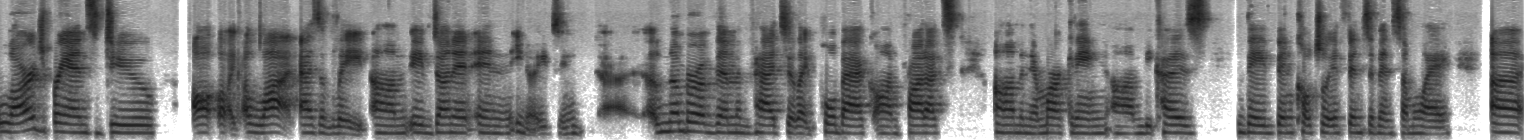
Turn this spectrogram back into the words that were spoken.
large brands do all, like a lot as of late. Um, they've done it in you know you've seen uh, a number of them have had to like pull back on products um, in their marketing um, because they've been culturally offensive in some way. Uh,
